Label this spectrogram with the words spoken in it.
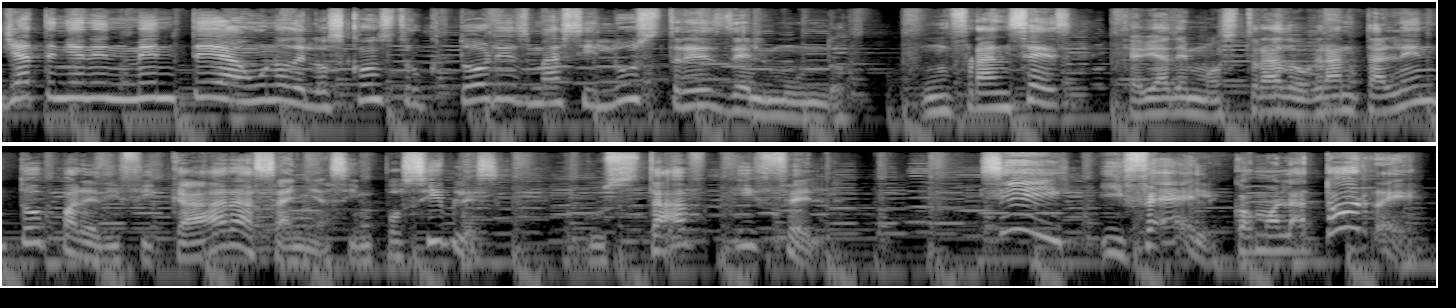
ya tenían en mente a uno de los constructores más ilustres del mundo, un francés que había demostrado gran talento para edificar hazañas imposibles, Gustave Eiffel. Sí, Eiffel, como la torre.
